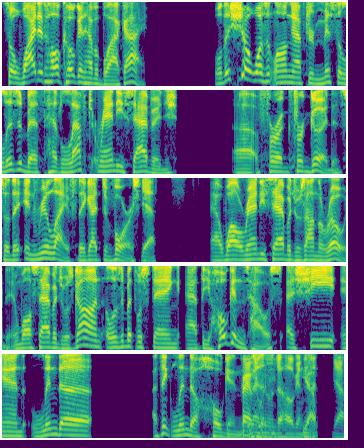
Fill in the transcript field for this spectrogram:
So why did Hulk Hogan have a black eye? Well, this show wasn't long after Miss Elizabeth had left Randy Savage uh, for for good. So that in real life they got divorced yeah. uh, while Randy Savage was on the road. And while Savage was gone, Elizabeth was staying at the Hogan's house as she and Linda, I think Linda Hogan, what- Linda Hogan. yeah, yeah.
